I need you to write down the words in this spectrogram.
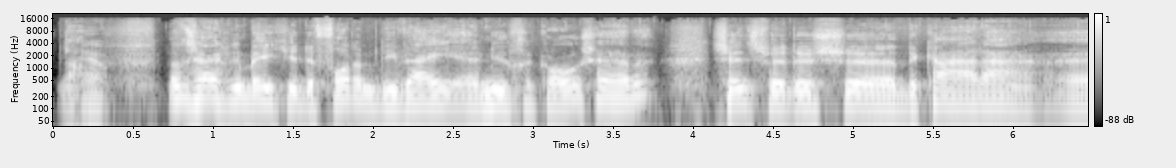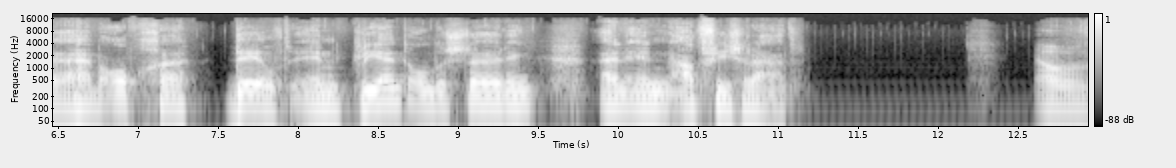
Nou, ja. Dat is eigenlijk een beetje de vorm die wij nu gekozen hebben. Sinds we dus de KRA hebben opgedeeld in cliëntondersteuning en in adviesraad. Nou,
